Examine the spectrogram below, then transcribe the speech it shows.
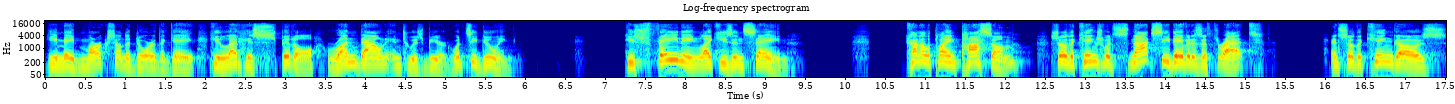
He made marks on the door of the gate. He let his spittle run down into his beard. What's he doing? He's feigning like he's insane kind of playing possum so the kings would not see David as a threat. And so the king goes,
